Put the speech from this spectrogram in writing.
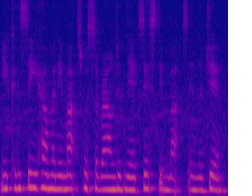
you can see how many mats were surrounding the existing mats in the gym.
